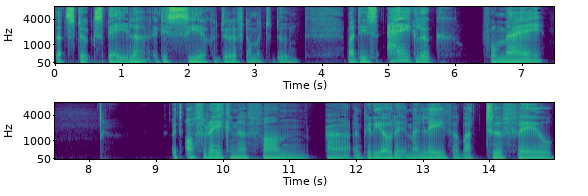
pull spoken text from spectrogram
dat stuk spelen. Het is zeer gedurfd om het te doen. Maar het is eigenlijk voor mij het afrekenen van eh, een periode in mijn leven waar te veel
